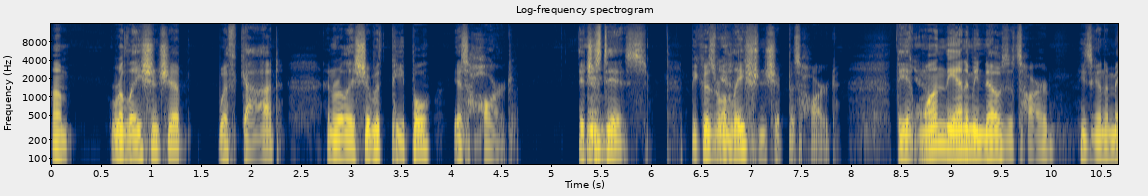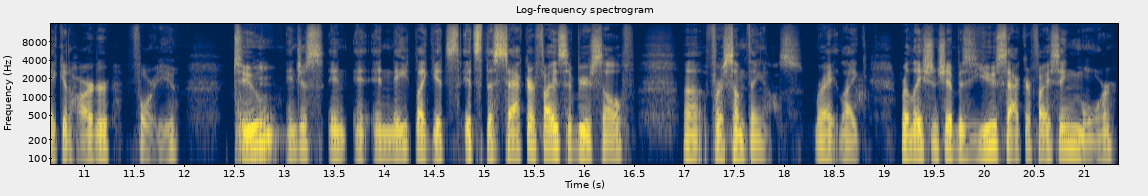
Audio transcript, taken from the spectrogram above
Um, relationship with God and relationship with people is hard. It just is because Yeah. relationship is hard. The Yeah. one, the enemy knows it's hard. He's going to make it harder for you. 2 Mhm. and just in, in innate, like it's it's the sacrifice of yourself uh, for something else, right? Like relationship is you sacrificing more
